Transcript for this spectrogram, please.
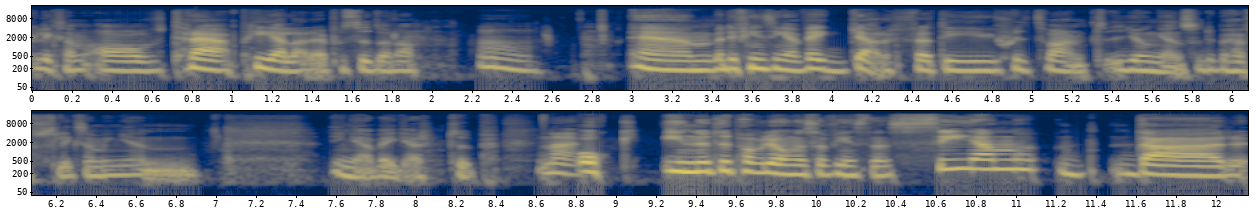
liksom, av träpelare på sidorna. Mm. Eh, men det finns inga väggar för att det är ju skitvarmt i djungeln så det behövs liksom ingen, inga väggar. typ. Nej. Och inuti paviljongen så finns det en scen där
